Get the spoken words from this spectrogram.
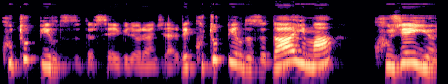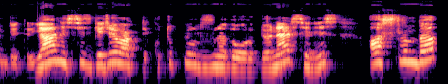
kutup yıldızıdır sevgili öğrenciler. Ve kutup yıldızı daima kuzey yöndedir. Yani siz gece vakti kutup yıldızına doğru dönerseniz aslında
